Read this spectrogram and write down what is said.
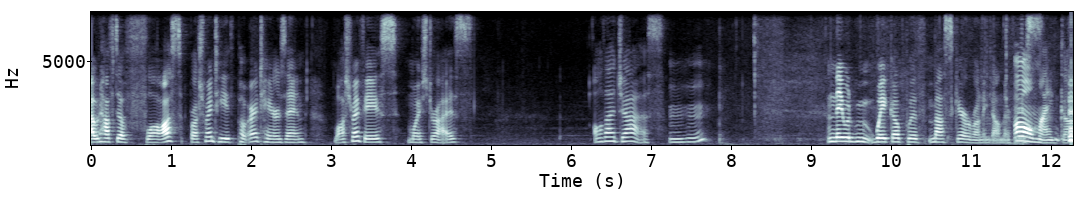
I would have to floss, brush my teeth, put my retainers in, wash my face, moisturize. All that jazz. Mm-hmm. And they would m- wake up with mascara running down their face. Oh my god.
